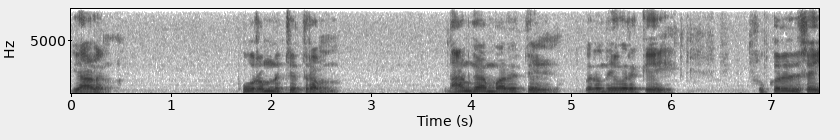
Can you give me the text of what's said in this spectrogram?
வியாழன். பூரம் நட்சத்திரம் நான்காம் பாதத்தில் பிறந்த இவருக்கு சுக்கர திசை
